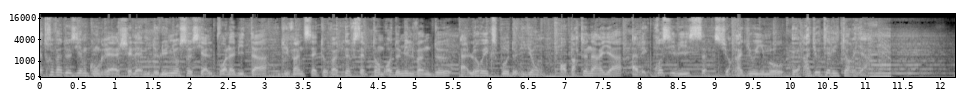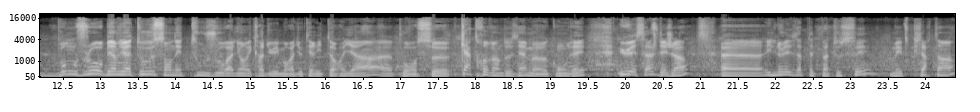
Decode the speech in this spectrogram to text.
82e congrès HLM de l'Union sociale pour l'habitat du 27 au 29 septembre 2022 à l'Eurexpo de Lyon, en partenariat avec Procivis sur Radio Imo et Radio Territoria. Bonjour, bienvenue à tous. On est toujours à Lyon avec Radio Imo Radio Territoria euh, pour ce 82e euh, congrès USH déjà. Euh, il ne les a peut-être pas tous faits, mais certains.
